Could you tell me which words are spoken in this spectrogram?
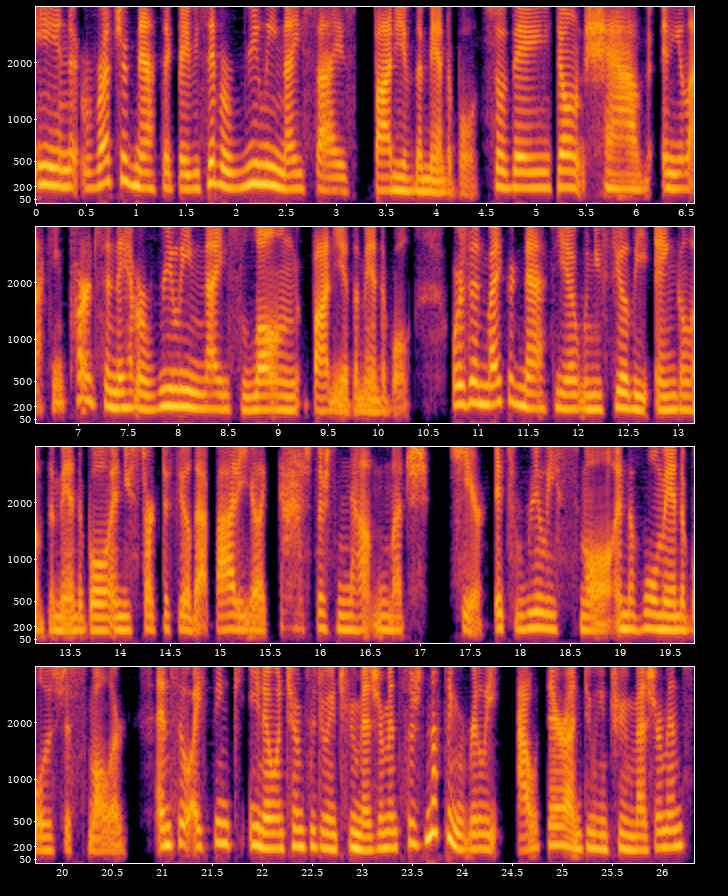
in retrognathic babies, they have a really nice size body of the mandible. So they don't have any lacking parts and they have a really nice long body of the mandible. Whereas in micrognathia, when you feel the angle of the mandible and you start to feel that body, you're like, gosh, there's not much here. It's really small and the whole mandible is just smaller. And so I think, you know, in terms of doing true measurements, there's nothing really out there on doing true measurements.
